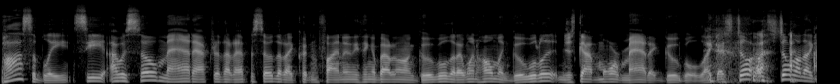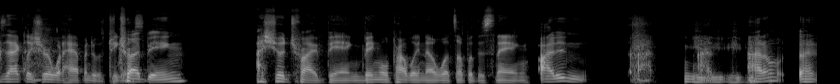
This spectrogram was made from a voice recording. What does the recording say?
Possibly. See, I was so mad after that episode that I couldn't find anything about it on Google that I went home and Googled it and just got more mad at Google. Like I still, I'm still not exactly sure what happened to his penis. Try Bing. I should try Bing. Bing will probably know what's up with this thing. I didn't. I don't. I,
